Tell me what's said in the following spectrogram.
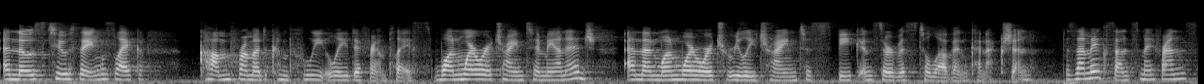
And those two things, like, come from a completely different place. One where we're trying to manage, and then one where we're really trying to speak in service to love and connection. Does that make sense, my friends?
